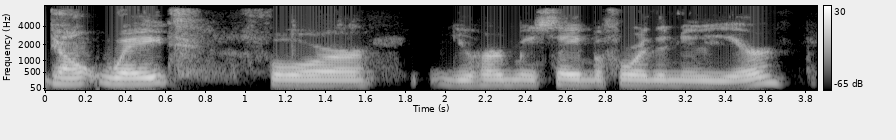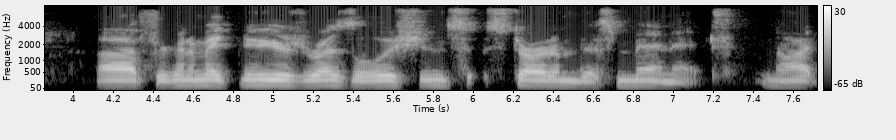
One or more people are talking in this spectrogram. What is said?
don't wait for, you heard me say before the new year. Uh, if you're going to make New Year's resolutions, start them this minute, not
